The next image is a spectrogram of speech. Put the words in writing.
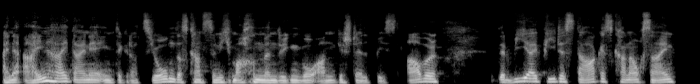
eine Einheit, eine Integration. Das kannst du nicht machen, wenn du irgendwo angestellt bist. Aber der VIP des Tages kann auch sein,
